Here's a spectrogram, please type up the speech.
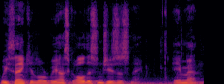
We thank you, Lord. We ask all this in Jesus' name. Amen.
